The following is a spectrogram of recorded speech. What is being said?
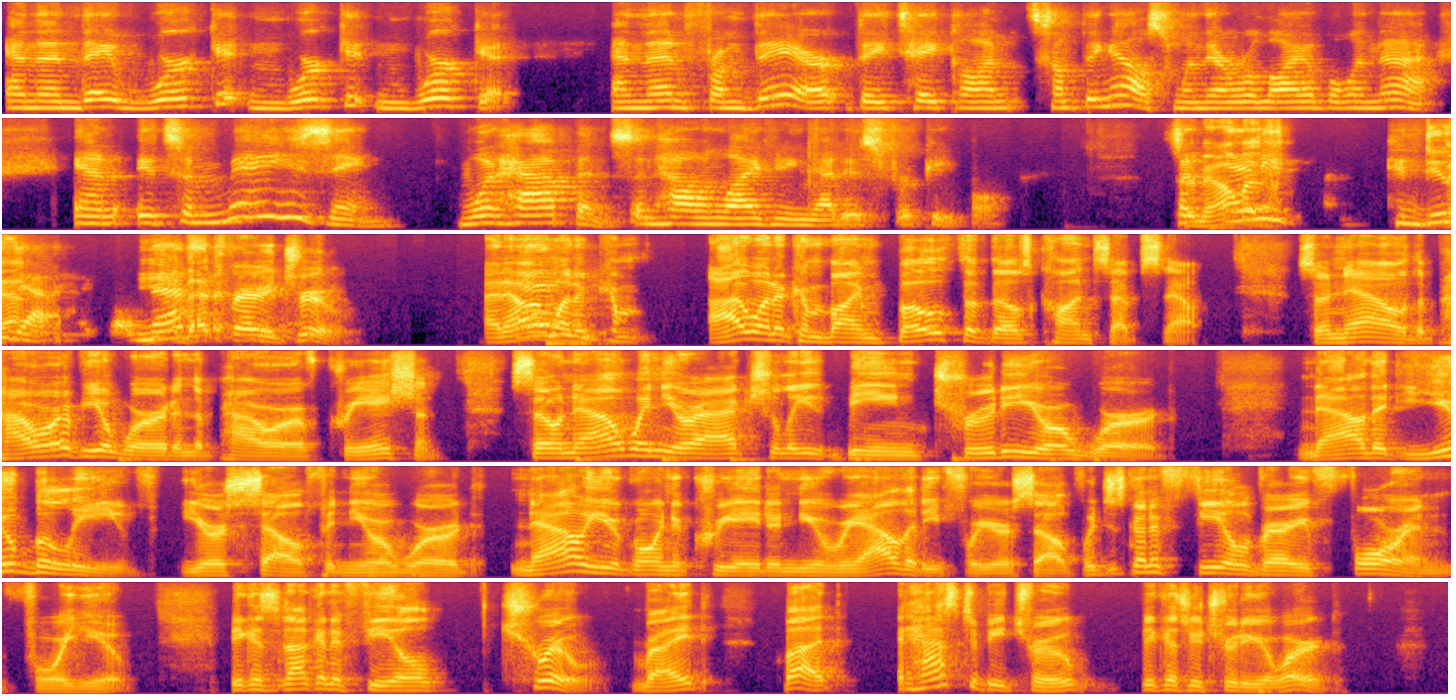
and then they work it and work it and work it and then from there, they take on something else when they're reliable in that. And it's amazing what happens and how enlivening that is for people. So but now anyone can do that. Yeah, that's, that's very true. And now I want to come. I want to combine both of those concepts now. So now the power of your word and the power of creation. So now when you're actually being true to your word, now that you believe yourself in your word, now you're going to create a new reality for yourself, which is going to feel very foreign for you because it's not going to feel true, right? But it has to be true because you're true to your word.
